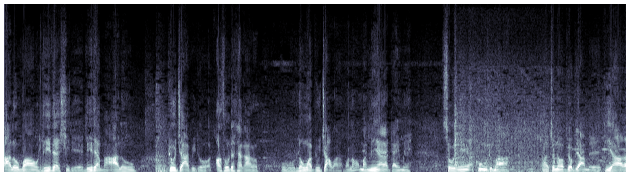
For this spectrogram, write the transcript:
အားလုံးပေါင်း၄တက်ရှိတယ်၄တက်မှာအားလုံးပြိုကျပြီးတော့အောက်ဆုံးတစ်ထပ်ကတော့ဟိုလုံးဝပြိုကျသွားတာပေါ့နော်အမှမြင်ရတဲ့အတိုင်းပဲဆိုရင်အခုဒီမှာအာကျွန်တော်ပြောပြမယ်ဒီဟာက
